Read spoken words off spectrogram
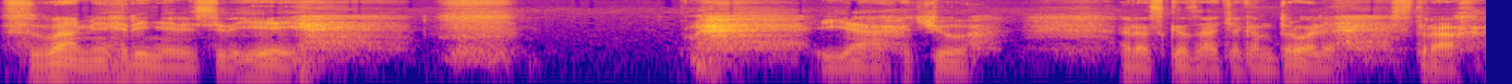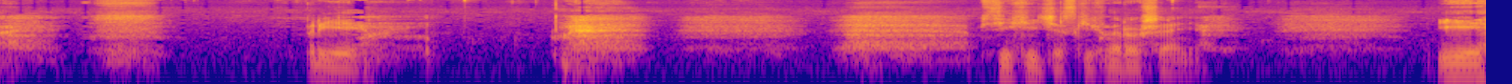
С вами Гриневич Сергей. Я хочу рассказать о контроле страха при психических нарушениях. И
